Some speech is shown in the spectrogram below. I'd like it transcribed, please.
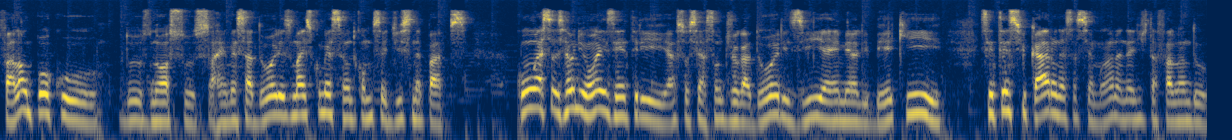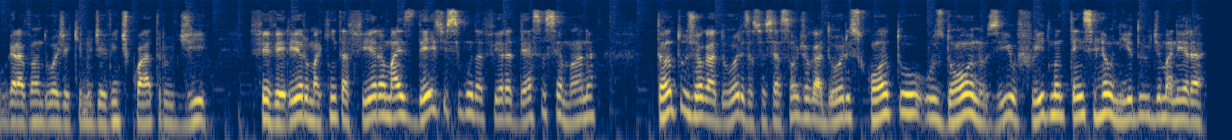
Falar um pouco dos nossos arremessadores, mas começando, como você disse, né, Paps? Com essas reuniões entre a Associação de Jogadores e a MLB que se intensificaram nessa semana, né? A gente está falando, gravando hoje aqui no dia 24 de fevereiro, uma quinta-feira, mas desde segunda-feira dessa semana, tanto os jogadores, a Associação de Jogadores, quanto os donos e o Friedman têm se reunido de maneira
